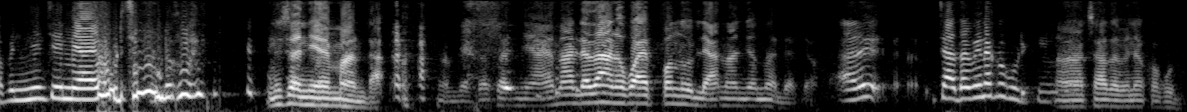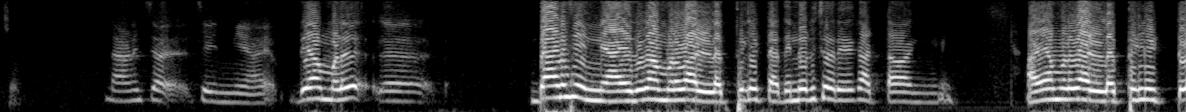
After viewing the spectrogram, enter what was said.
അപ്പൊ ഇനി ചെന്യായ കുടിച്ചിട്ടുണ്ടോ ഇനി സന്യായം വേണ്ട. സന്യായം നല്ലതാണ് കുഴപ്പമൊന്നുമില്ല. നഞ്ഞൊന്നുമല്ലല്ലോ അത് ചതവിനൊക്കെ കുടിക്കുന്നു ആ ചതവിനൊക്കെ കുടിച്ചു. ഇതാണ് ചെന്നായം ഇത് നമ്മൾ ഇതാണ് ചെന്യായം ഇത് നമ്മൾ വെള്ളത്തിലിട്ട് അതിന്റെ ഒരു ചെറിയ കട്ട വാങ്ങി അത് നമ്മൾ വെള്ളത്തിലിട്ട്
